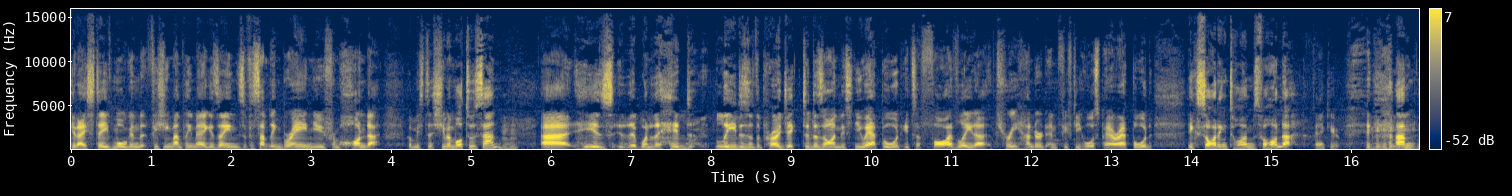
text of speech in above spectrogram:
G'day, Steve Morgan at Fishing Monthly Magazines for something brand new from Honda. Got Mr. Shimamoto-san. Mm-hmm. Uh, he is one of the head leaders of the project Mm-hmm. to design this new outboard. It's a five litre, 350 horsepower outboard. Exciting times for Honda. Thank you. Um,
